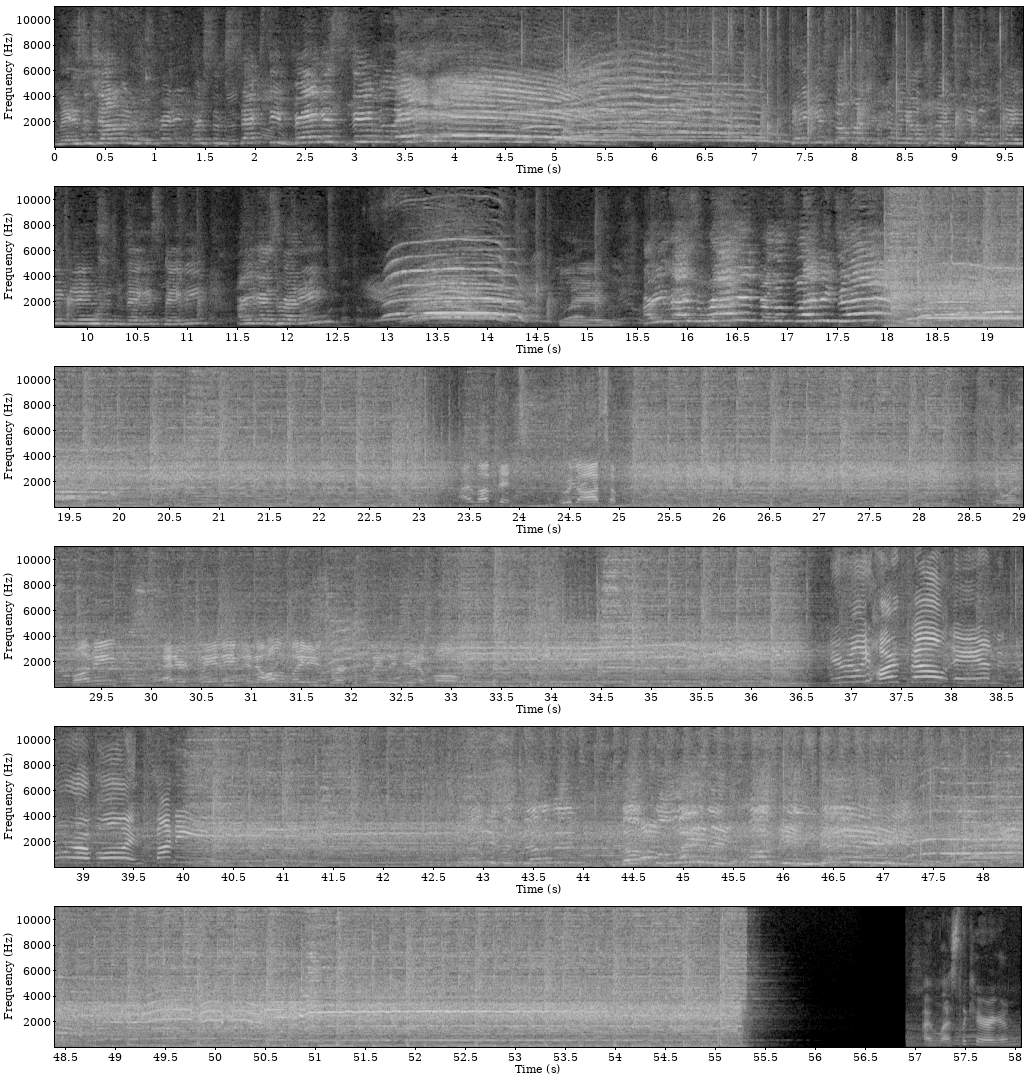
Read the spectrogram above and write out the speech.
Ladies and gentlemen, who's ready for some sexy Vegas themed ladies? Thank you so much for coming out tonight to see the Flaming Dames in Vegas, baby. Are you guys ready? Lame. Are you guys ready for the Flaming Dames? I loved it. It was awesome. Funny, entertaining, and all the ladies were completely beautiful. You're really heartfelt and adorable and funny. Ladies and gentlemen, the Flaming Fucking Dames! I'm Leslie Kerrigan.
